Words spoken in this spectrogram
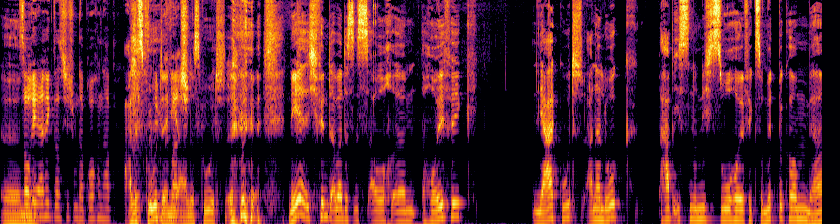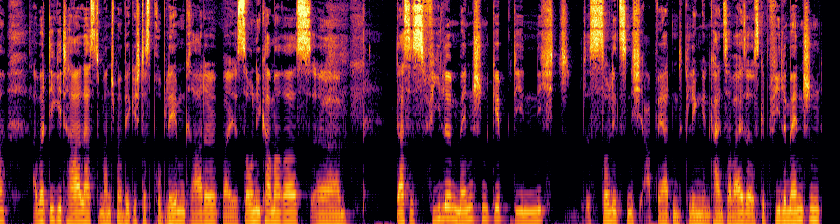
Ähm, Sorry, Erik, dass ich dich unterbrochen habe. Alles gut, Danny, alles gut. nee, ich finde aber, das ist auch ähm, häufig ja, gut, analog habe ich es noch nicht so häufig so mitbekommen, ja. Aber digital hast du manchmal wirklich das Problem, gerade bei Sony-Kameras, äh, dass es viele Menschen gibt, die nicht, das soll jetzt nicht abwertend klingen in keinster Weise, aber es gibt viele Menschen,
